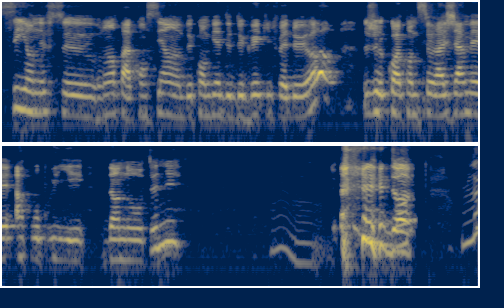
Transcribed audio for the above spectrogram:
si on ne se rend pas conscient de combien de degrés qu'il fait dehors, je crois qu'on ne sera jamais approprié dans nos tenues. Hmm. Donc, là,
